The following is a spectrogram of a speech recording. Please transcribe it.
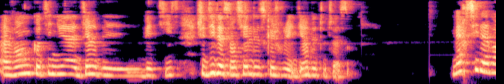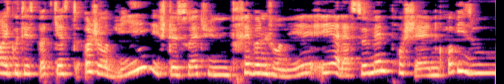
avant de continuer à dire des bêtises. J'ai dit l'essentiel de ce que je voulais dire de toute façon. Merci d'avoir écouté ce podcast aujourd'hui je te souhaite une très bonne journée et à la semaine prochaine. Gros bisous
